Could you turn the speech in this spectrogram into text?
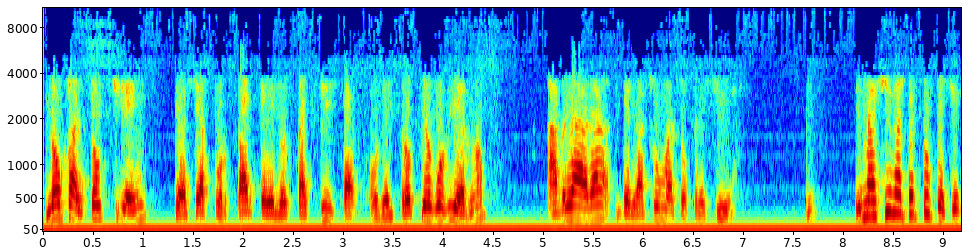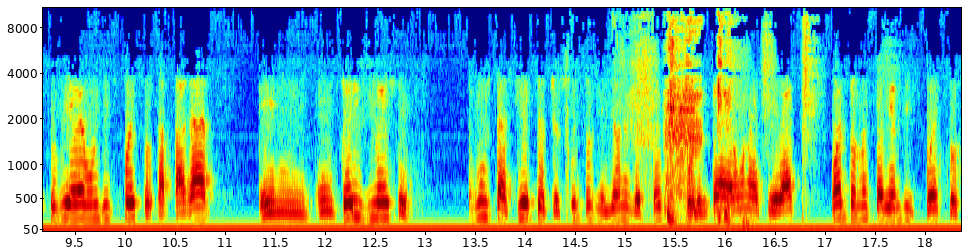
no faltó quien ya sea por parte de los taxistas o del propio gobierno, hablara de las sumas ofrecidas. Imagínate tú que si estuvieran dispuestos a pagar en, en seis meses, me gusta siete, ochocientos millones de pesos por entrar a una ciudad, ¿cuánto no estarían dispuestos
